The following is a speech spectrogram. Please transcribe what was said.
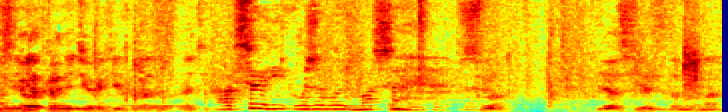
если нет никаких э, этих, А все, и уже вы машиной как-то все, я съезжу, да мне надо.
